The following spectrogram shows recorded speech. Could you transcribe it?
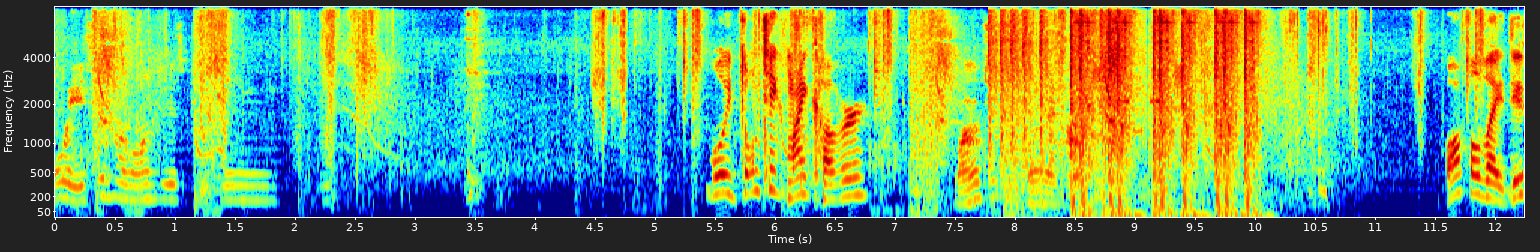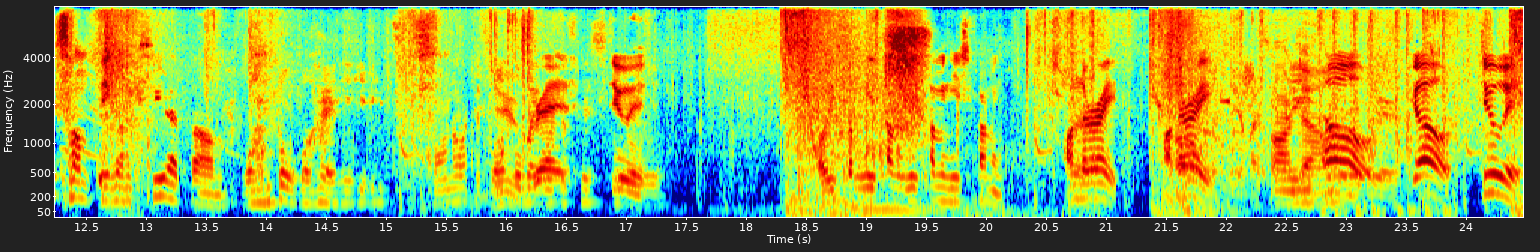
Boy, you see how long this people... Boy, don't take my cover. Why don't you just go in the house? Waffle Bite, do something. Like shoot at them. Waffle Bite. I don't know what to do. Waffle Bite Red, with a pistol. do it. Oh, he's coming. He's coming. He's coming. He's coming. On the right. On the oh. right. On CD. down. Oh, go. Do it.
